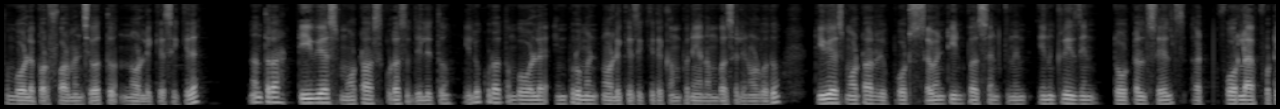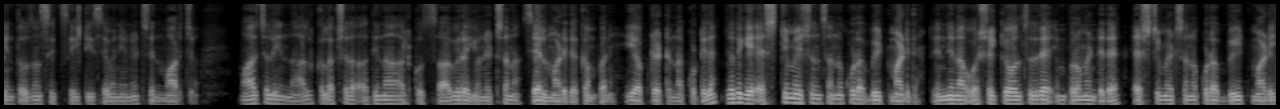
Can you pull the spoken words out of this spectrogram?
ತುಂಬಾ ಒಳ್ಳೆ ಪರ್ಫಾರ್ಮೆನ್ಸ್ ಇವತ್ತು ನೋಡ್ಲಿಕ್ಕೆ ಸಿಕ್ಕಿದೆ. ನಂತರ ಟಿವಿಎಸ್ ಮೋಟಾರ್ಸ್ ಕೂಡ ಸುದ್ದಿಲಿತ್ತು. ಇಲ್ಲೂ ಕೂಡ ತುಂಬಾ ಒಳ್ಳೆ ಇಂಪ್ರೂವ್ಮೆಂಟ್ ನೋಡಲಿಕ್ಕೆ ಸಿಕ್ಕಿದೆ ಕಂಪನಿಯ ನಂಬರ್ಸ್ ಅಲ್ಲಿ ನೋಡಬಹುದು TVS motor report seventeen percent increase in total sales at four lakh fourteen thousand six eighty seven units in March March ಅಲ್ಲಿ ನಾಲ್ಕು ಲಕ್ಷದ ಹದಿನಾಲ್ಕು ಸಾವಿರ ಯೂನಿಟ್ಸ್ ಅನ್ನ ಸೇಲ್ ಮಾಡಿದೆ ಕಂಪನಿ. ಈ ಅಪ್ಡೇಟ್ ಅನ್ನ ಕೊಟ್ಟಿದೆ. ಜೊತೆಗೆ ಎಸ್ಟಿಮೇಷನ್ಸ್ ಅನ್ನು ಕೂಡ ಬೀಟ್ ಮಾಡಿದೆ. ಹಿಂದಿನ ವರ್ಷಕ್ಕೆ ಹೋಲಿಸಿದ್ರೆ ಇಂಪ್ರೂವ್ಮೆಂಟ್ ಇದೆ. ಎಸ್ಟಿಮೇಟ್ಸ್ ಅನ್ನು ಕೂಡ ಬೀಟ್ ಮಾಡಿ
